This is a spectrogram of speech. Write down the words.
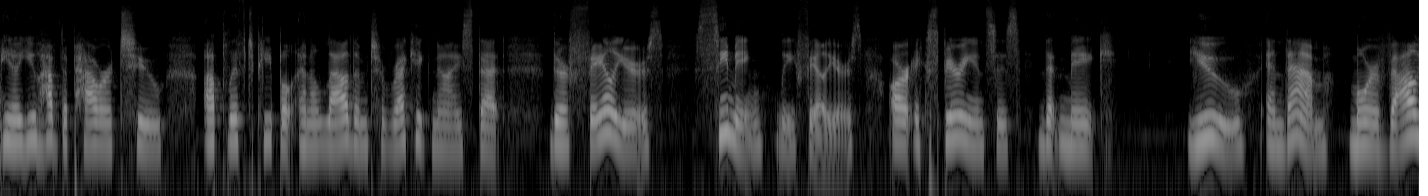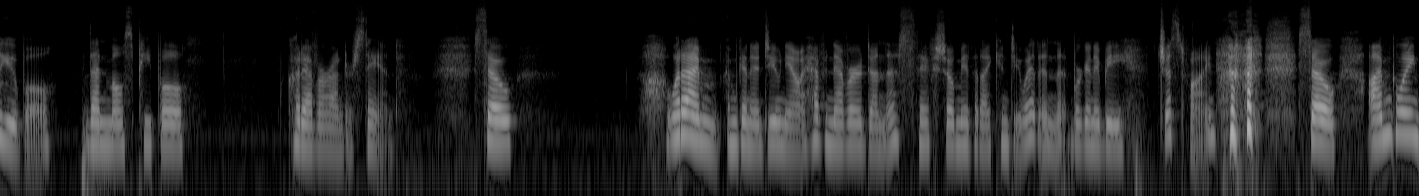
you know, you have the power to uplift people and allow them to recognize that their failures, seemingly failures, are experiences that make you and them more valuable than most people could ever understand. So what I'm I'm going to do now, I have never done this. They've showed me that I can do it and that we're going to be just fine. so I'm going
